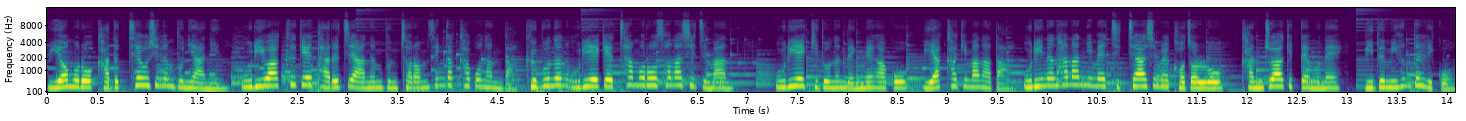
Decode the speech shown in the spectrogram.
위엄으로 가득 채우시는 분이 아닌 우리와 크게 다르지 않은 분처럼 생각하곤 한다. 그분은 우리에게 참으로 선하시지만 우리의 기도는 냉랭하고 미약하기만 하다. 우리는 하나님의 지체하심을 거절로 간주하기 때문에 믿음이 흔들리고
